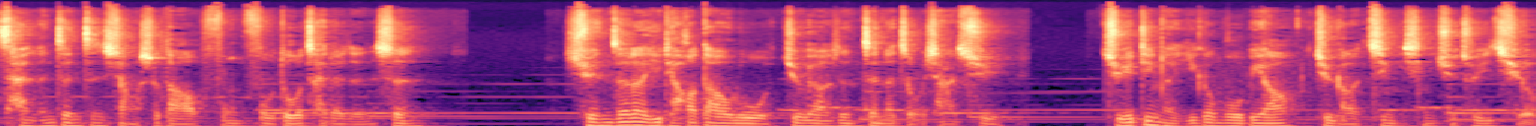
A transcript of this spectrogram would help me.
才能真正享受到丰富多彩的人生。选择了一条道路，就要认真的走下去；决定了一个目标，就要尽心去追求。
